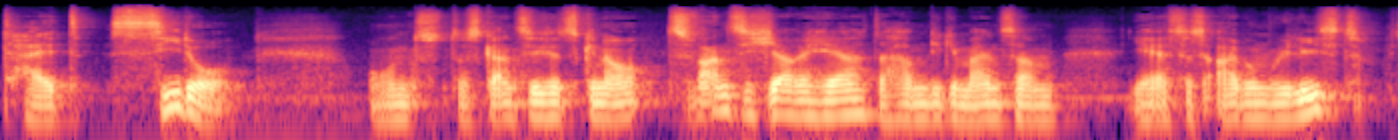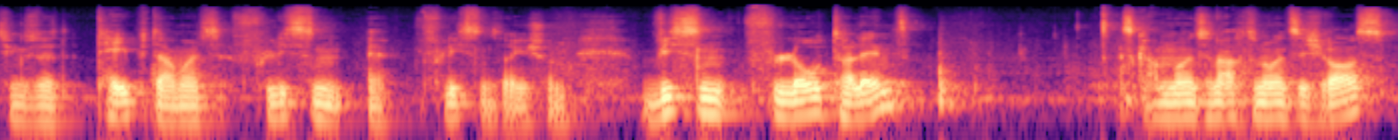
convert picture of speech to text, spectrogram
Tide Sido. Und das Ganze ist jetzt genau 20 Jahre her. Da haben die gemeinsam ihr erstes Album released, beziehungsweise Tape damals, Flissen, äh, Flissen sage ich schon, Wissen, Flow, Talent. Es kam 1998 raus.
